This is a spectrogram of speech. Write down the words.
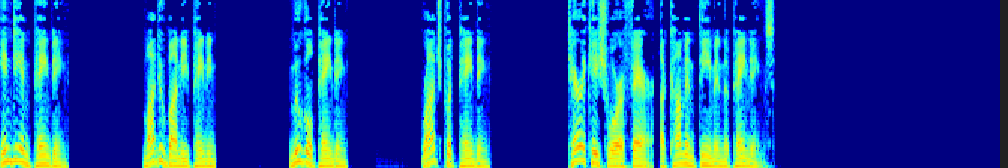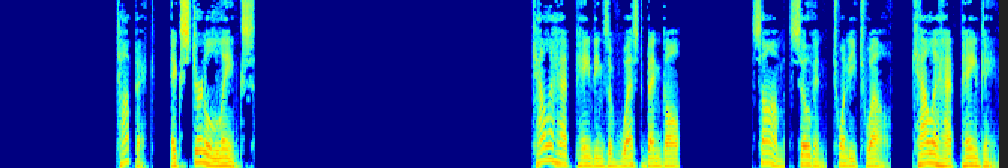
Indian painting Madhubani painting Mughal painting Rajput painting Tarakeshwar affair, a common theme in the paintings. External links Kalighat paintings of West Bengal Som, Sovan 2012. Kalighat painting.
